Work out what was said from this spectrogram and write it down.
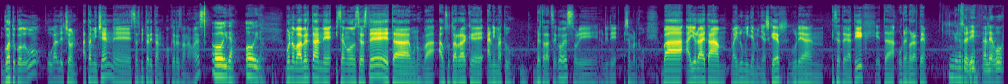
goatuko dugu, ugaldetxon, atamitzen, e, zazpitarritan okerrez banago, ez? Hoi da, hoi da. Bueno, ba, bertan e, izango zehazte eta, bueno, ba, auzotarrak e, animatu bertaratzeko, ez? Hori hori esan behar dugu. Ba, aiora eta mailu mila mila esker, gurean izategatik, eta urrengor arte. Zueri, alegur.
